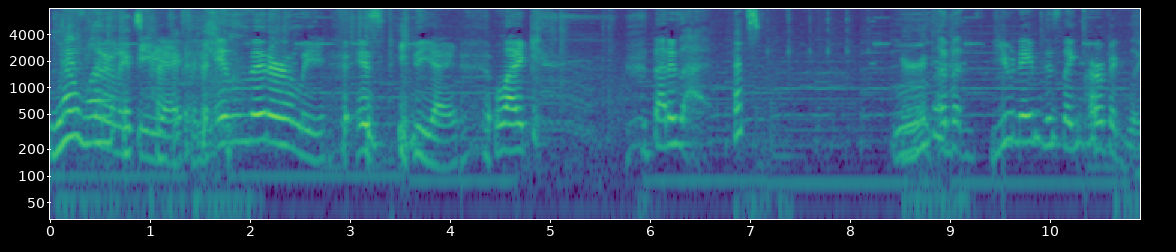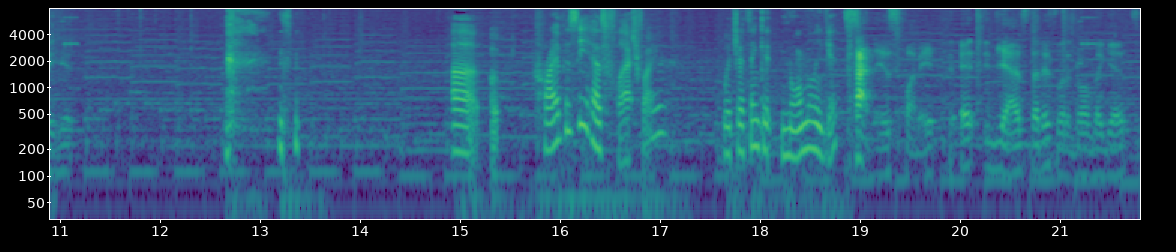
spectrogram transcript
You know it's what? literally It's PDA. perfect for you. It literally is PDA. Like that is. That's l- Weird. uh, but you named this thing perfectly. uh, uh, Privacy has Flashfire, which I think it normally gets. That is funny. It, yes, that is what it normally gets.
